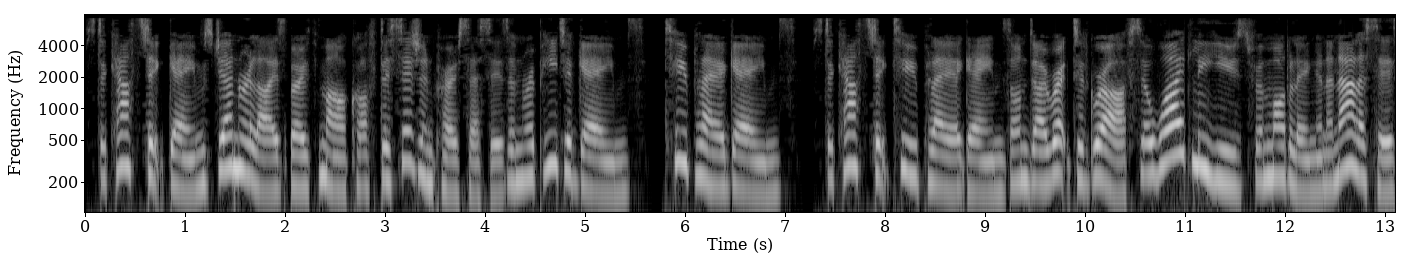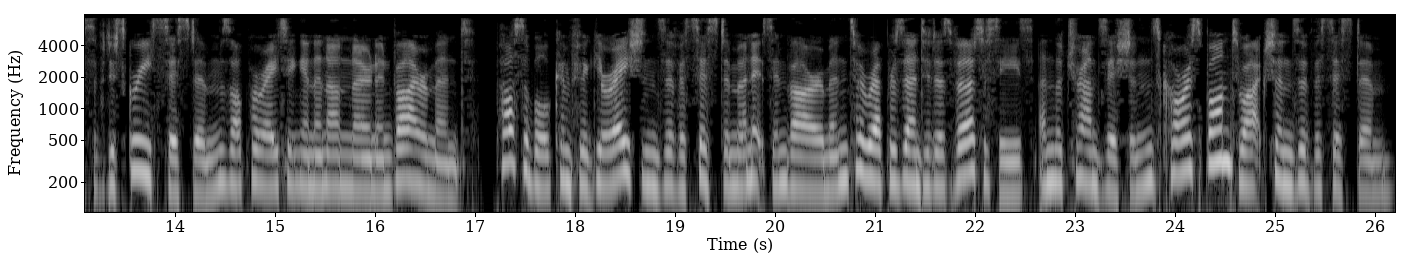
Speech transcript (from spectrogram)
Stochastic games generalize both Markov decision processes and repeated games. Two-player games Stochastic two-player games on directed graphs are widely used for modeling and analysis of discrete systems operating in an unknown environment. Possible configurations of a system and its environment are represented as vertices, and the transitions correspond to actions of the system.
